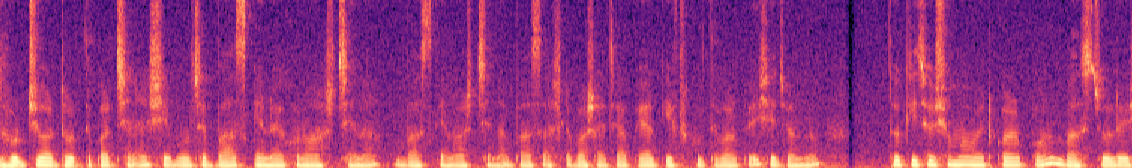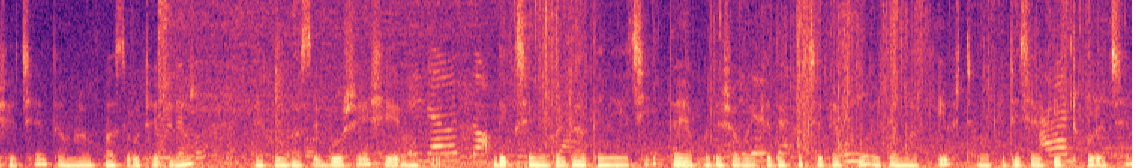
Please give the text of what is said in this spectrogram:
ধৈর্য আর ধরতে পারছে না। সে বলছে, বাস কেন এখনও আসছে না? বাস কেন আসছে না? বাস আসলে বাসায় যাবে আর গিফট খুলতে পারবে সেজন্য। তো কিছু সময় ওয়েট করার পর বাস চলে এসেছে। তো আমরা বাসে উঠে গেলাম। এখন বাসে বসে সে আমাকে দেখছে, মোবাইলটা হাতে নিয়েছি। তাই আপনাদের সবাইকে দেখাচ্ছে, দেখো, এটা আমার গিফট আমাকে টিচার গিফট করেছে।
